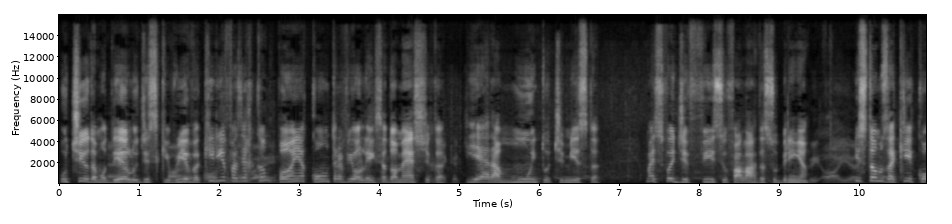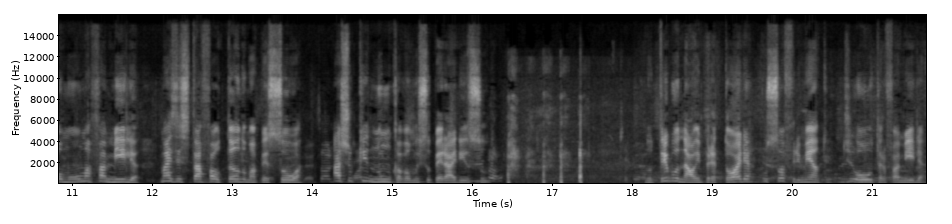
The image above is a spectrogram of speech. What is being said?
O tio da modelo disse que Riva queria fazer campanha contra a violência doméstica e era muito otimista mas foi difícil falar da sobrinha. Estamos aqui como uma família, mas está faltando uma pessoa. Acho que nunca vamos superar isso. No tribunal em Pretória, o sofrimento de outra família.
